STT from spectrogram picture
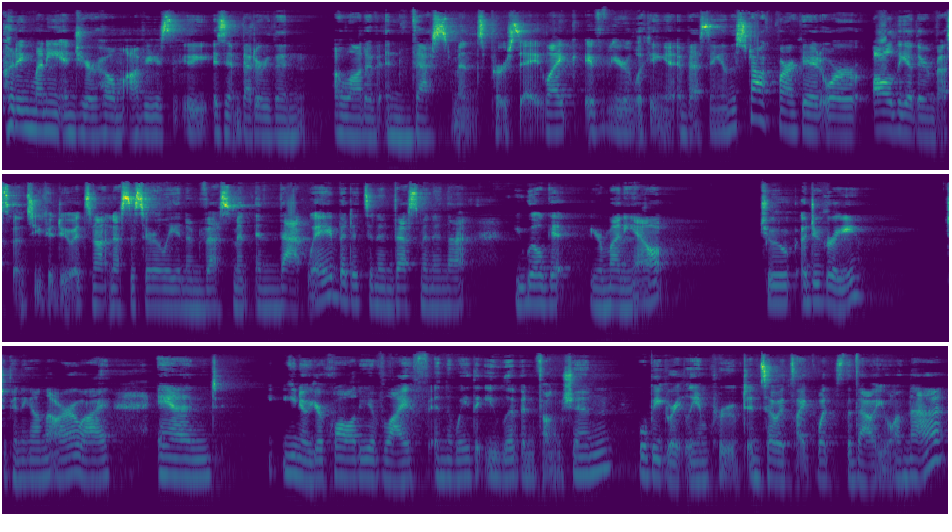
putting money into your home obviously isn't better than a lot of investments per se. Like if you're looking at investing in the stock market or all the other investments you could do, it's not necessarily an investment in that way, but it's an investment in that you will get your money out to a degree, depending on the ROI, and you know, your quality of life and the way that you live and function will be greatly improved. And so it's like, what's the value on that?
